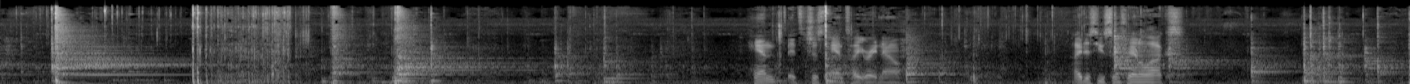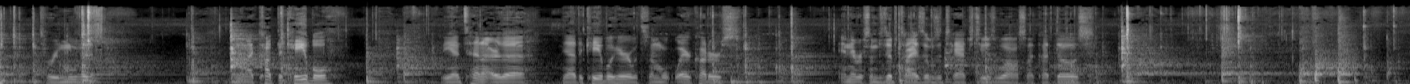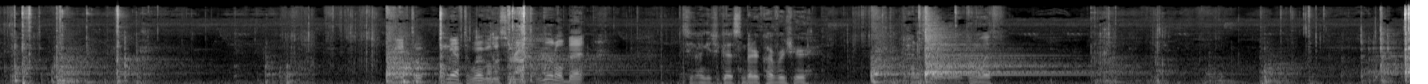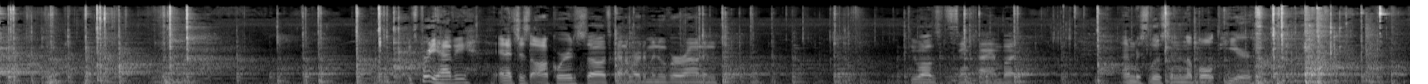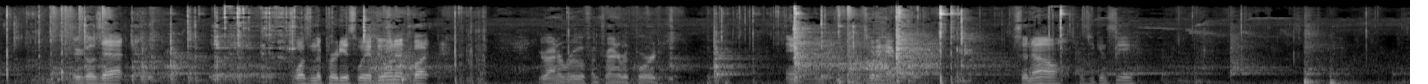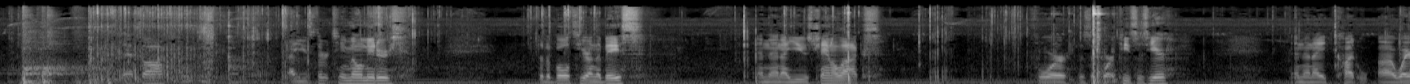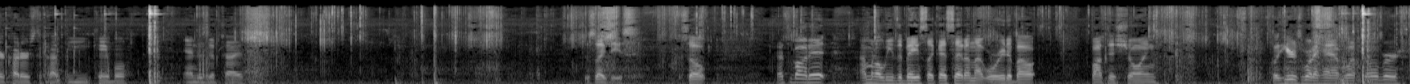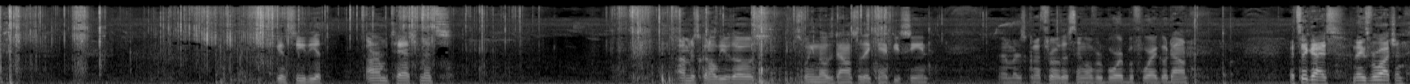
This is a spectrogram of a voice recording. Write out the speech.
Hand it's just hand tight right now. I just use some channel locks to remove it. And then i cut the cable the antenna or the yeah the cable here with some wire cutters. And there were some zip ties that was attached to as well so i cut those. I'm have to wiggle this around a little bit. See if I can get you guys some better coverage here kind of we're working with. It's pretty heavy and it's just awkward, so it's kind of hard to maneuver around and do all this at the same time, but I'm just loosening the bolt here. There goes that. Wasn't the prettiest way of doing it, but you're on a roof, I'm trying to record, and that's what I have so now, as you can see, that's off. I use 13 millimeters for the bolts here on the base. And then I use channel locks for the support pieces here. And then I cut uh, wire cutters to cut the cable and the zip ties. Just like these. So that's about it. I'm gonna leave the base, like I said, I'm not worried about, about this showing but here's what I have left over. You can see the arm attachments. I'm just gonna leave those, swing those down so they can't be seen. And I'm just gonna throw this thing overboard before I go down. That's it guys, thanks for watching.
